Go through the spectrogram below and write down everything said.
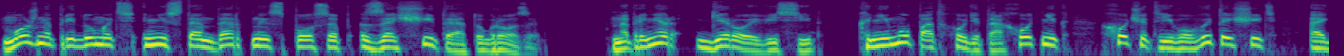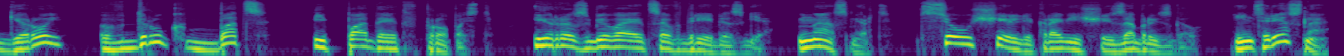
можно придумать нестандартный способ защиты от угрозы. Например, герой висит, к нему подходит охотник, хочет его вытащить, а герой вдруг бац и падает в пропасть. И разбивается в дребезге, насмерть. Все ущелье кровищей забрызгал. Интересно,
